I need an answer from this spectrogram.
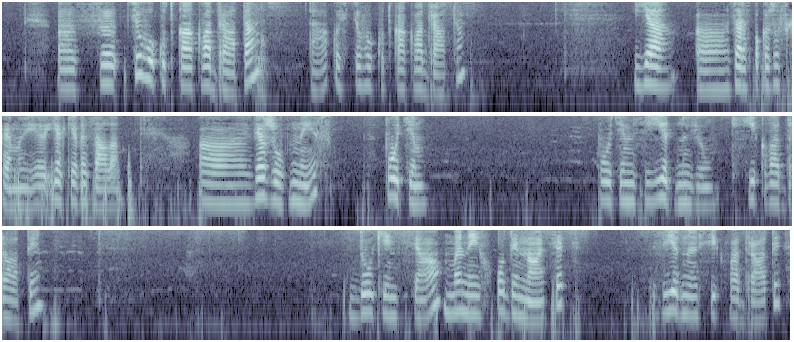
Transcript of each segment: З цього кутка квадрата. Так, ось цього кутка квадрата. Я зараз покажу схему, як я в'язала. В'яжу вниз, потім, потім з'єдную всі квадрати. До кінця. У мене їх 11. З'єдную всі квадрати,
